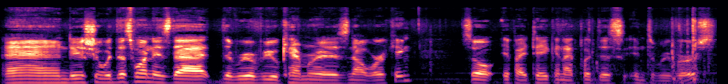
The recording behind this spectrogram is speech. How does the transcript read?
And the issue with this one is that the rear view camera is not working. So if I take and I put this into reverse,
